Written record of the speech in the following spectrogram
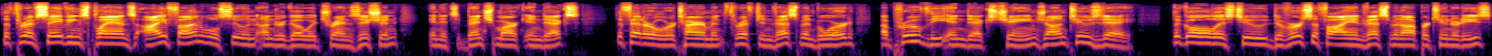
The Thrift Savings Plan's iFund will soon undergo a transition in its benchmark index. The Federal Retirement Thrift Investment Board approved the index change on Tuesday. The goal is to diversify investment opportunities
